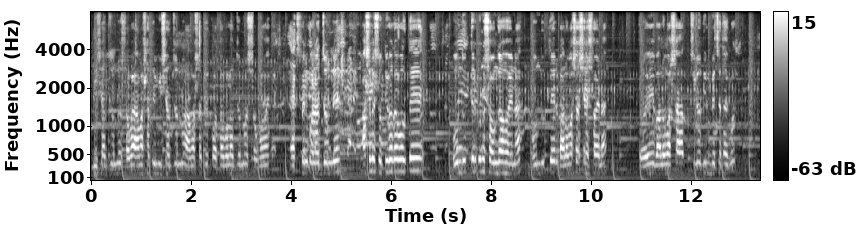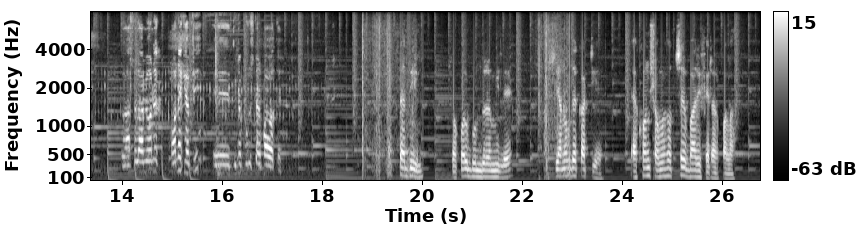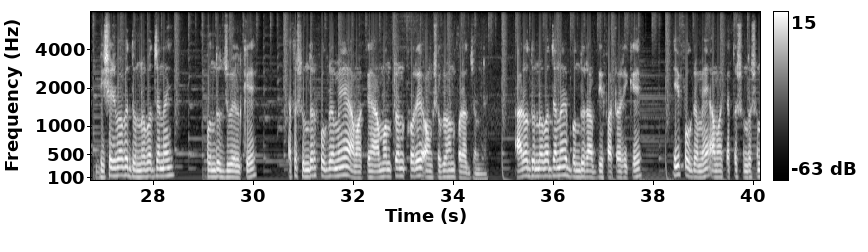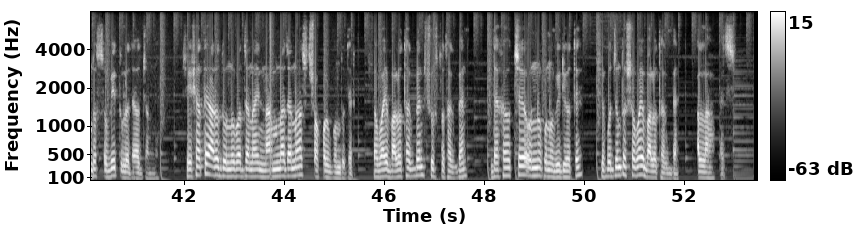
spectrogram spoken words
মিশার জন্য, সবাই আমার সাথে মিশার জন্য, আমার সাথে কথা বলার জন্য, সময় এক্সপ্লেন করার জন্য। আসলে সত্যি কথা বলতে বন্ধুত্বের কোনো সংজ্ঞা হয় না, বন্ধুত্বের ভালোবাসা শেষ হয় না। তো এই ভালোবাসা চিরদিন বেঁচে থাকুক। তো আসলে আমি অনেক অনেক হ্যাপি দুটো পুরস্কার পাওয়াতে। একটা দিন সকল বন্ধুরা মিলে হাসি আনন্দে কাটিয়ে এখন সময় হচ্ছে বাড়ি ফেরার পালা। বিশেষভাবে ধন্যবাদ জানাই বন্ধু জুয়েলকে এত সুন্দর প্রোগ্রামে আমাকে আমন্ত্রণ করে অংশগ্রহণ করার জন্য। আরও ধন্যবাদ জানাই বন্ধু রাব্বি পাটোয়ারিকে এই প্রোগ্রামে আমাকে এত সুন্দর সুন্দর ছবি তুলে দেওয়ার জন্য। সেই সাথে আরও ধন্যবাদ জানাই নাম না জানা সকল বন্ধুদের। সবাই ভালো থাকবেন, সুস্থ থাকবেন। দেখা হচ্ছে অন্য কোনো ভিডিওতে। সে পর্যন্ত সবাই ভালো থাকবেন। আল্লাহ হাফেজ।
